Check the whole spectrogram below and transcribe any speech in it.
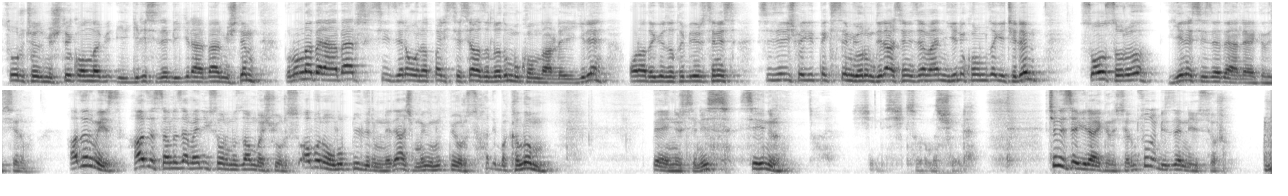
soru çözmüştük. Onunla ilgili size bilgiler vermiştim. Bununla beraber sizlere oynatma listesi hazırladım bu konularla ilgili. Ona da göz atabilirsiniz. Sizleri hiçbir gitmek istemiyorum. Dilerseniz hemen yeni konumuza geçelim. Son soru yine sizde değerli arkadaşlarım. Hazır mıyız? Hazırsanız hemen ilk sorumuzdan başlıyoruz. Abone olup bildirimleri açmayı unutmuyoruz. Hadi bakalım. Beğenirseniz sevinirim. Şimdi ilk sorumuz şöyle. Şimdi sevgili arkadaşlarım soru bizden ne istiyor?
